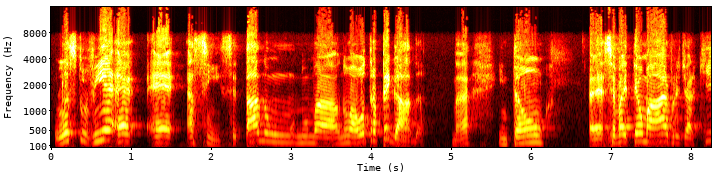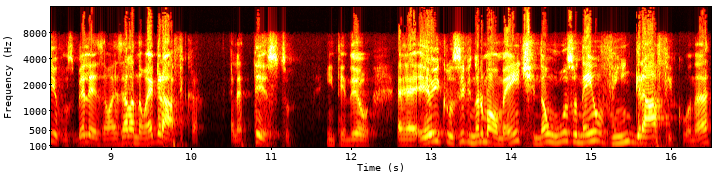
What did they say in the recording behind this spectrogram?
É, é, o lance do Vim é, é assim, você tá num, numa, numa outra pegada, né? Então é, você vai ter uma árvore de arquivos, beleza, mas ela não é gráfica, ela é texto, entendeu? É, eu, inclusive, normalmente não uso nem o Vim gráfico, né?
